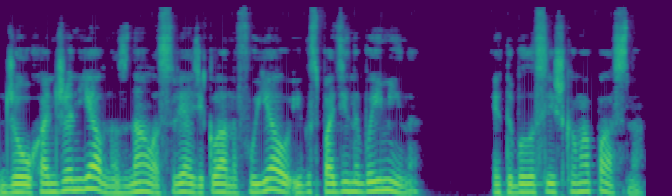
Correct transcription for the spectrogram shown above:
Джоу Ханьжен явно знал о связи клана Фуяо и господина Бэймина. Это было слишком опасно.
